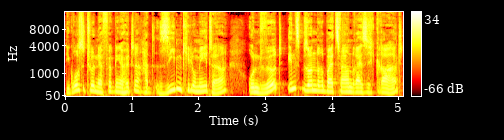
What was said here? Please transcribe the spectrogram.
die große Tour in der Vöcklinger Hütte hat sieben Kilometer und wird insbesondere bei 32 Grad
